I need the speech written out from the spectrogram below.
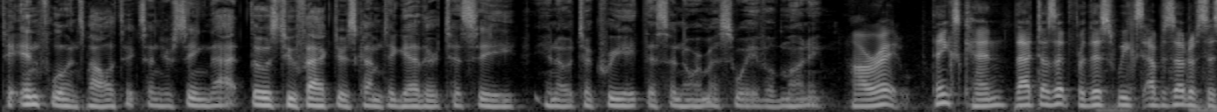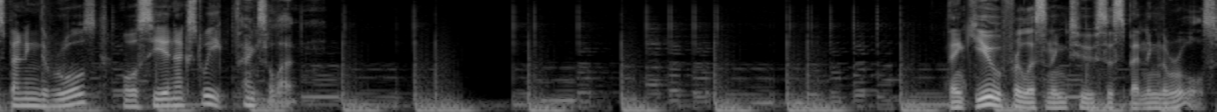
to influence politics, and you're seeing that those two factors come together to see you know to create this enormous wave of money. All right, thanks, Ken. That does it for this week's episode of Suspending the Rules. We'll see you next week. Thanks a lot. Thank you for listening to Suspending the Rules.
